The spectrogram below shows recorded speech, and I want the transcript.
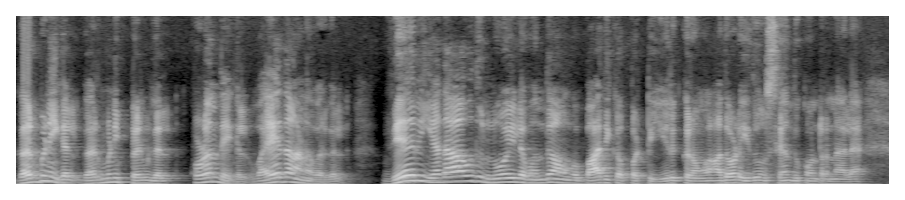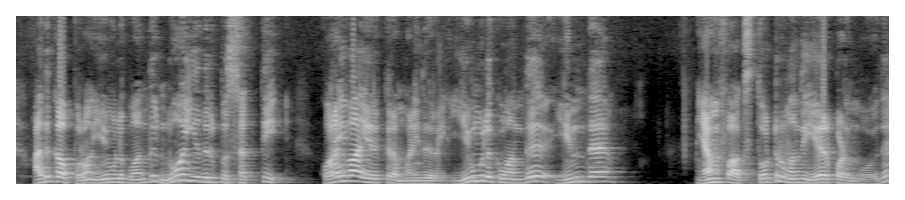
கர்ப்பிணிகள் கர்ப்பிணி பெண்கள் குழந்தைகள் வயதானவர்கள் வேறு ஏதாவது நோயில் வந்து அவங்க பாதிக்கப்பட்டு இருக்கிறவங்க அதோட இதுவும் சேர்ந்து கொன்றனால அதுக்கப்புறம் இவங்களுக்கு வந்து நோய் எதிர்ப்பு சக்தி குறைவாக இருக்கிற மனிதர்கள் இவங்களுக்கு வந்து இந்த எம்ஃபாக்ஸ் தொற்று வந்து ஏற்படும் போது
